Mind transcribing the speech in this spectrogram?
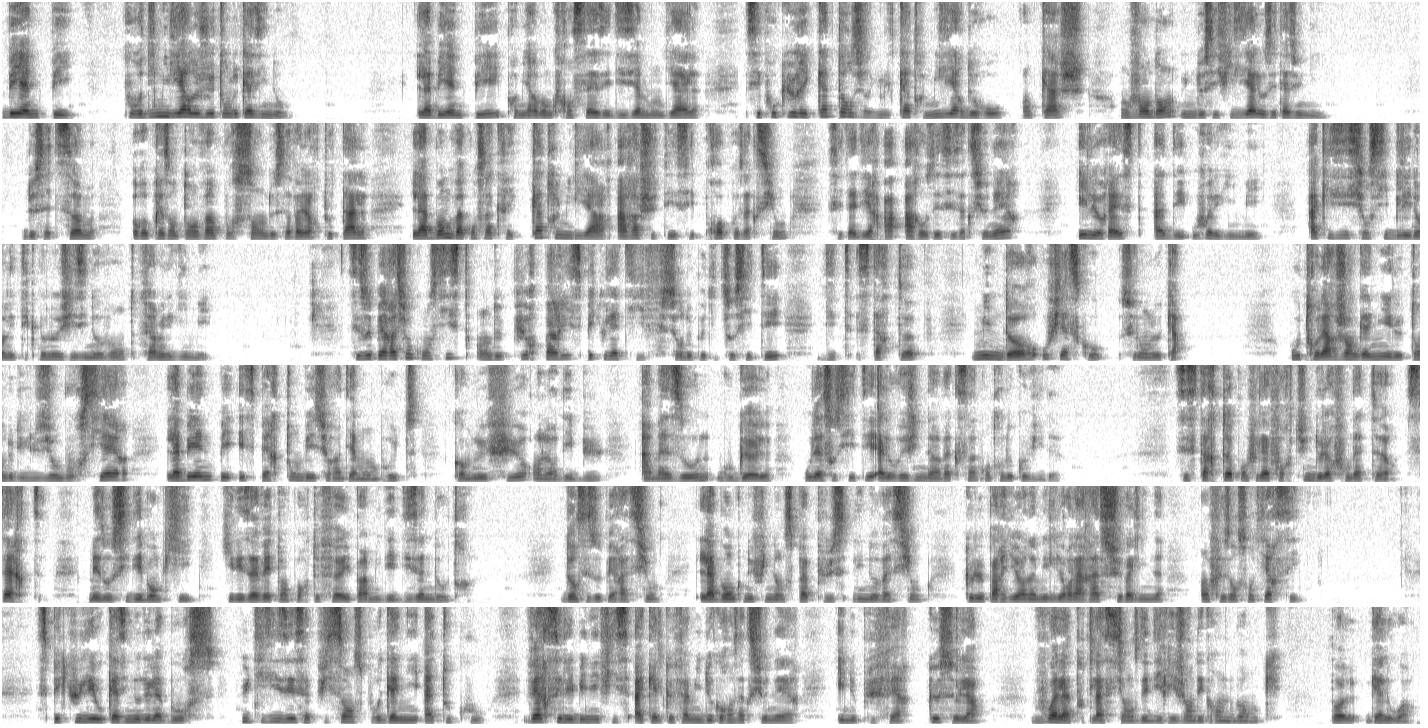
BNP, pour 10 milliards de jetons de casino. La BNP, première banque française et dixième mondiale, s'est procuré 14,4 milliards d'euros en cash en vendant une de ses filiales aux États-Unis. De cette somme, représentant 20% de sa valeur totale, la banque va consacrer 4 milliards à racheter ses propres actions, c'est-à-dire à arroser ses actionnaires, et le reste à des, guillemets, acquisitions ciblées dans les technologies innovantes, fermez les guillemets. Ces opérations consistent en de purs paris spéculatifs sur de petites sociétés, dites start-up, mines d'or ou fiasco, selon le cas. Outre l'argent gagné et le temps de l'illusion boursière, la BNP espère tomber sur un diamant brut, comme le furent, en leur début, Amazon, Google ou la société à l'origine d'un vaccin contre le Covid. Ces start-up ont fait la fortune de leurs fondateurs, certes, mais aussi des banquiers, qui les avaient en portefeuille parmi des dizaines d'autres. Dans ces opérations, la banque ne finance pas plus l'innovation que le parieur n'améliore la race chevaline en faisant son tiercé. Spéculer au casino de la bourse, utiliser sa puissance pour gagner à tout coup, verser les bénéfices à quelques familles de grands actionnaires et ne plus faire que cela, voilà toute la science des dirigeants des grandes banques. Paul Gallois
